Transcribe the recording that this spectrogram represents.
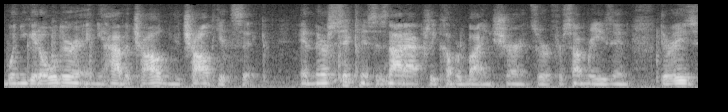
when you get older and you have a child and your child gets sick and their sickness is not actually covered by insurance or for some reason there is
